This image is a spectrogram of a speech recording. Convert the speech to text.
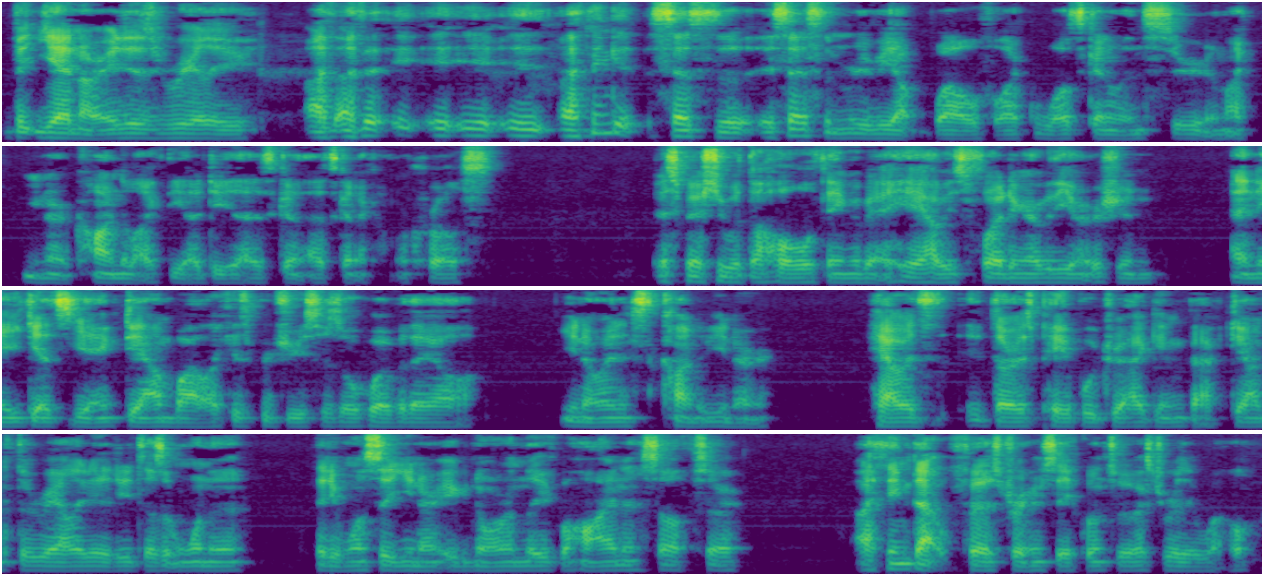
but yeah, no, it is really. I, I, th- it, it, it, I think it sets the it sets the movie up well for like what's going to ensue and like you know kind of like the idea that's going that's going to come across, especially with the whole thing about here how he's floating over the ocean and he gets yanked down by like his producers or whoever they are, you know, and it's kind of you know how it's those people drag him back down to the reality that he doesn't want to that he wants to you know ignore and leave behind and stuff. So I think that first dream sequence works really well.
